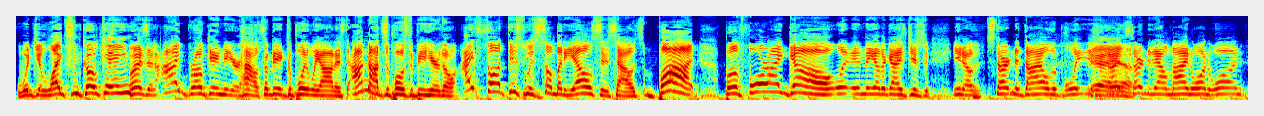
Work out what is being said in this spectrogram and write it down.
would you like some cocaine? Listen, I broke into your house. I'm being completely honest. I'm not supposed to be here though. I thought this was somebody else's house, but before I go, and the other guy's just you know starting to dial the police, Yeah, yeah. starting to dial nine one one.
